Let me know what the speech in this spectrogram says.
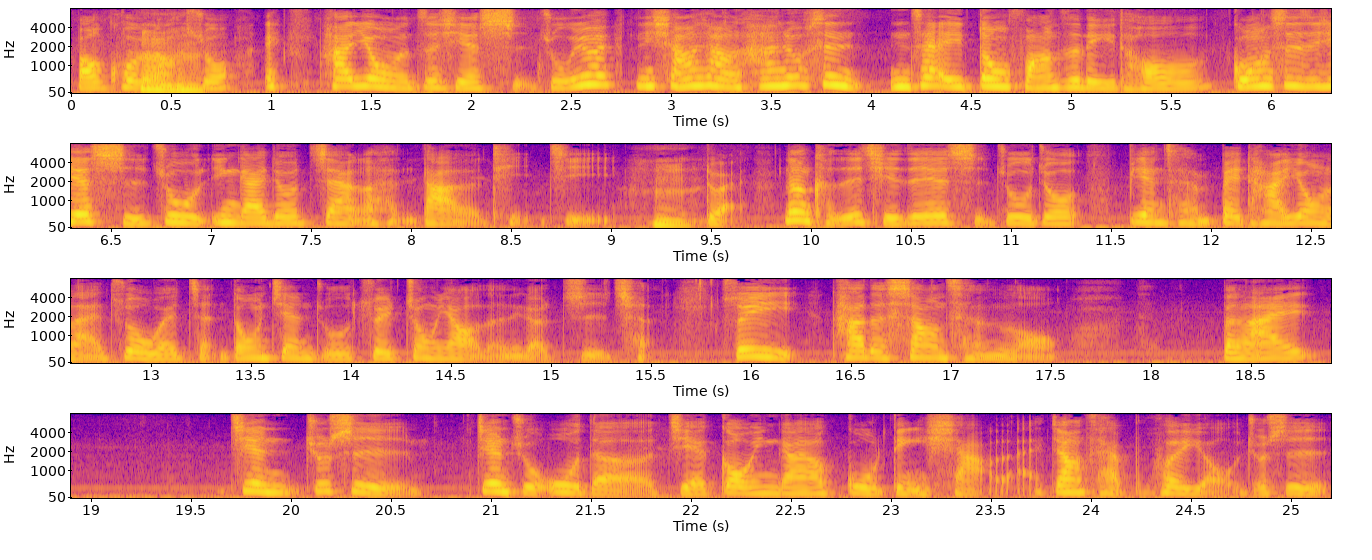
包括比方说，哎、他用了这些石柱，因为你想想，他就是你在一栋房子里头，光是这些石柱应该就占了很大的体积，嗯，对。那可是其实这些石柱就变成被他用来作为整栋建筑最重要的那个支撑，所以它的上层楼本来建就是建筑物的结构应该要固定下来，这样才不会有就是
